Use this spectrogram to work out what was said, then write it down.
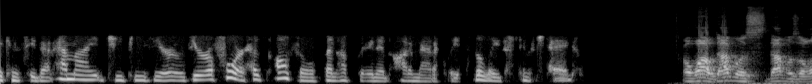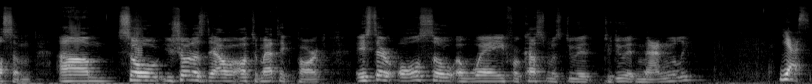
I can see that MIGP004 has also been upgraded automatically to the latest image tag. Oh wow, that was that was awesome. Um, so you showed us the automatic part. Is there also a way for customers to do it to do it manually? Yes,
